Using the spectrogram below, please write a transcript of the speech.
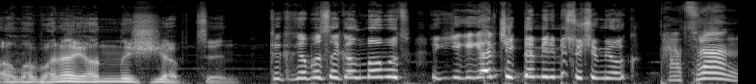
Ama bana yanlış yaptın. K- kaba sakal Mahmut. Ge- ge- Gerçekten benim bir suçum yok. Patron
